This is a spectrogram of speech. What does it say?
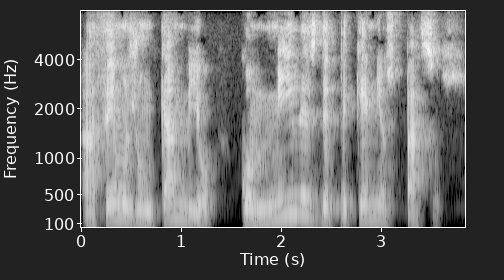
hacemos un cambio con miles de pequeños pasos.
